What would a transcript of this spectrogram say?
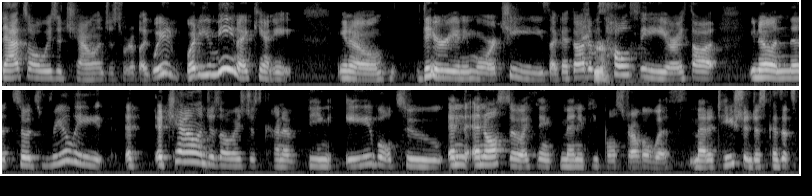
that's always a challenge is sort of like wait what do you mean i can't eat you know dairy anymore cheese like i thought sure. it was healthy or i thought you know and then so it's really a, a, challenge is always just kind of being able to and and also i think many people struggle with meditation just because it's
